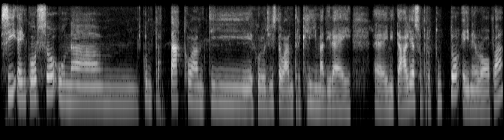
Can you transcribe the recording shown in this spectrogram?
Sì, è in corso un um, contrattacco anti-ecologista o anticlima, direi, eh, in Italia soprattutto e in Europa.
